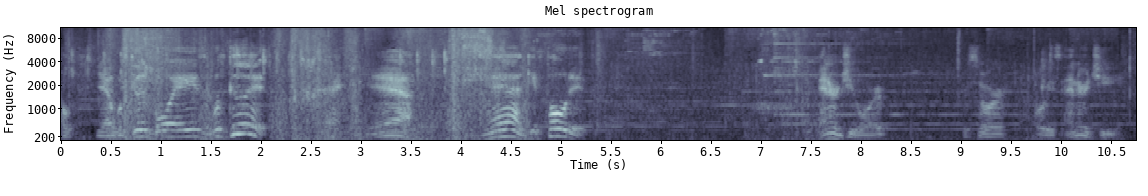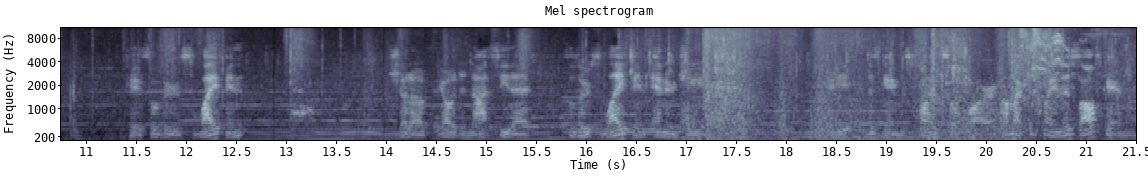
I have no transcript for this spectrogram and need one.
Oh, yeah, what's good, boys? What's good? Yeah. Yeah, get folded. Energy orb. Restore always energy. Okay, so there's life in shut up. Y'all did not see that. So there's life and energy. Okay, this game is fun so far. I'm actually playing this off camera.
